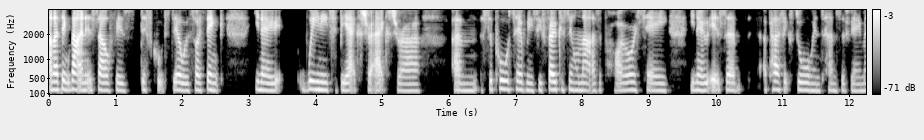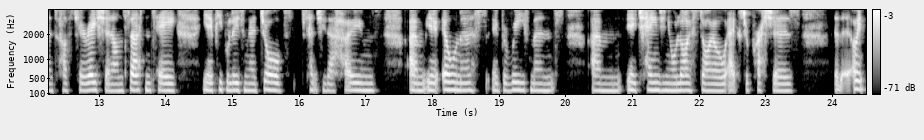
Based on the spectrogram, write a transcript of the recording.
And I think that in itself is difficult to deal with. So I think, you know, we need to be extra, extra um, supportive. We need to be focusing on that as a priority. You know, it's a, a perfect storm in terms of you know mental health deterioration, uncertainty, you know people losing their jobs, potentially their homes, um, you know illness, you know, bereavement, um, you know change in your lifestyle, extra pressures. I mean,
